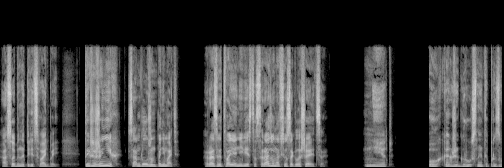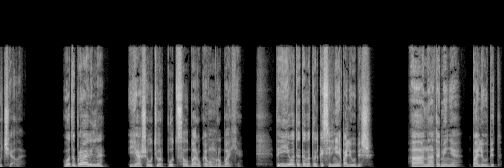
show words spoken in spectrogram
особенно перед свадьбой. Ты же жених, сам должен понимать. Разве твоя невеста сразу на все соглашается? Нет. Ох, как же грустно это прозвучало. Вот и правильно. Яша утер пот со лба рукавом рубахи. Ты ее от этого только сильнее полюбишь. А она-то меня полюбит.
